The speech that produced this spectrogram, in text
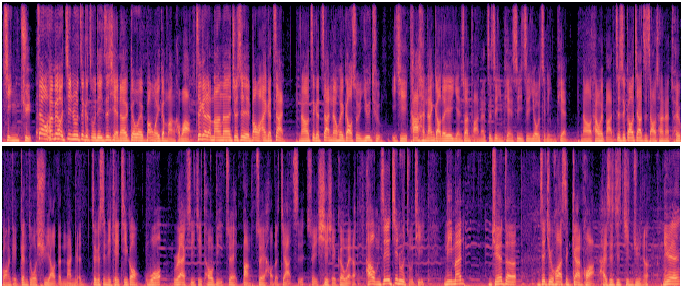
金句。在我还没有进入这个主题之前呢，各位帮我一个忙好不好？这个的忙呢，就是帮我按个赞，然后这个赞呢会告诉 YouTube 以及它很难搞的一个演算法呢，这支影片是一支优质的影片，然后它会把这支高价值早餐呢推广给更多需要的男人。这个是你可以提供我 Rex 以及 Toby 最棒最好的价值，所以谢谢各位了。好，我们直接进入主题，你们觉得这句话是干话还是是金句呢？女人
